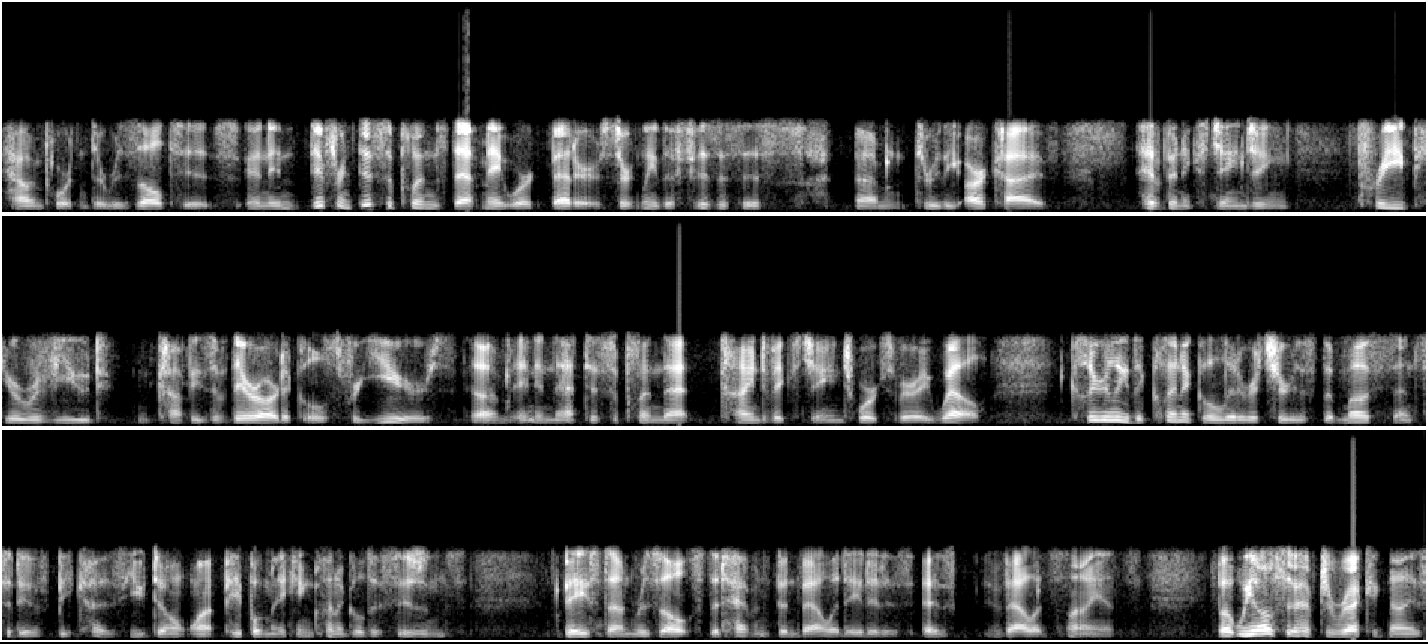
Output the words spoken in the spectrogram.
how important the result is. And in different disciplines, that may work better. Certainly, the physicists um, through the arXiv have been exchanging pre peer reviewed copies of their articles for years. Um, and in that discipline, that kind of exchange works very well. Clearly, the clinical literature is the most sensitive because you don't want people making clinical decisions based on results that haven't been validated as, as valid science. But we also have to recognize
